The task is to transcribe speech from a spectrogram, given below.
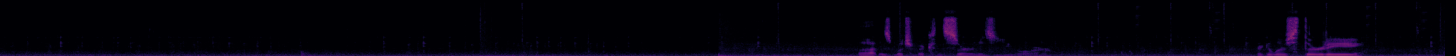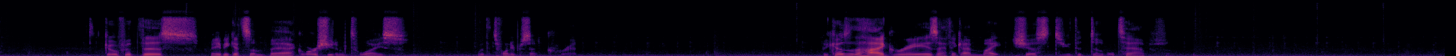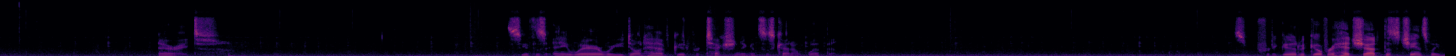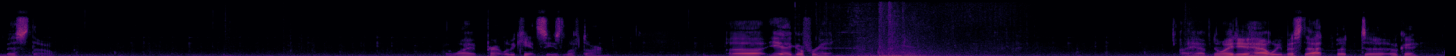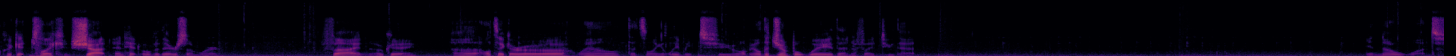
Not as much of a concern as you are. Regular's 30. Go for this, maybe get some back, or shoot him twice with a 20% crit. Because of the high graze, I think I might just do the double tap. Alright. See if there's anywhere where you don't have good protection against this kind of weapon. It's pretty good. We go for a headshot. There's a chance we miss, though. Why? Apparently we can't see his left arm. Uh, yeah, go for head. I have no idea how we missed that, but uh, okay. Click it, like, shot and hit over there somewhere. Fine, okay. Uh, I'll take a, uh, well, that's only gonna leave me two. I'll be able to jump away then if I do that. You know what?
